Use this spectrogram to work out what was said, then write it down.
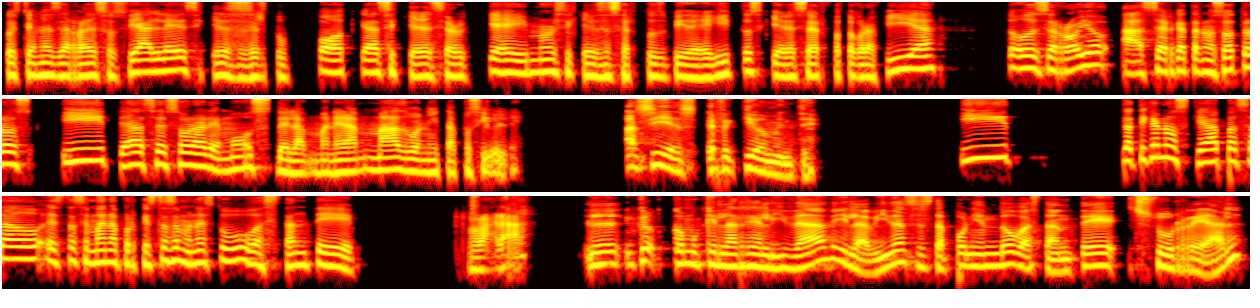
cuestiones de redes sociales, si quieres hacer tu podcast, si quieres ser gamer, si quieres hacer tus videitos, si quieres hacer fotografía, todo ese rollo, acércate a nosotros y te asesoraremos de la manera más bonita posible. Así es, efectivamente. Y platícanos qué ha pasado esta semana, porque esta semana estuvo bastante rara. Como que la realidad y la vida se está poniendo bastante surreal.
